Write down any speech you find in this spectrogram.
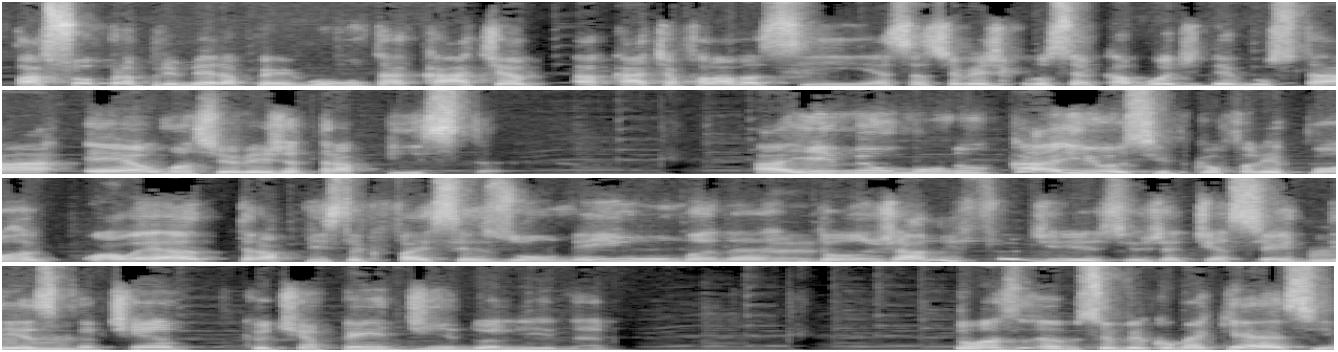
passou para a primeira pergunta, a Kátia, a Kátia falava assim: essa cerveja que você acabou de degustar é uma cerveja trapista. Aí hum. meu mundo caiu, assim, porque eu falei, porra, qual é a trapista que faz saison? Nenhuma, né? É. Então eu já me fudi, assim, eu já tinha certeza uhum. que, eu tinha, que eu tinha perdido ali, né? Então você vê como é que é, assim,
